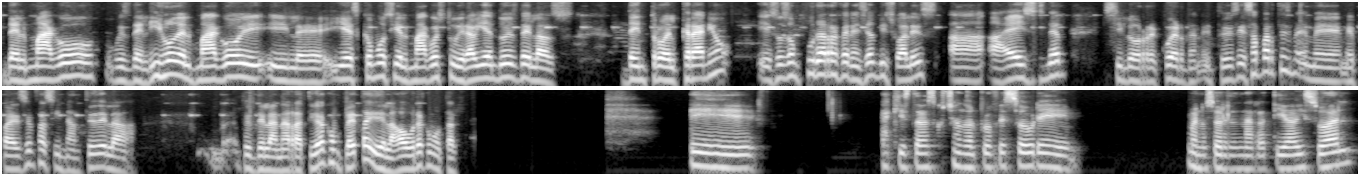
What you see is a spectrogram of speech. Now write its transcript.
del mago, pues del hijo del mago, y, y, le, y es como si el mago estuviera viendo desde las dentro del cráneo esos son puras referencias visuales a, Eisner, si lo recuerdan. Entonces, esa parte me, me parece fascinante de la, pues de la narrativa completa y de la obra como tal. Eh, aquí estaba escuchando al profe sobre, bueno, sobre la narrativa visual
